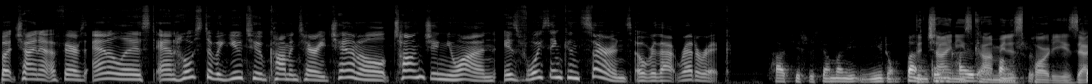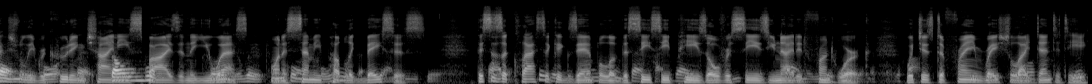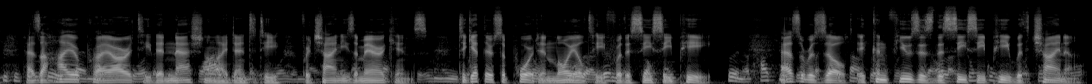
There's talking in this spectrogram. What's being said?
But China affairs analyst and host of a YouTube commentary channel, Tang Jingyuan, is voicing concerns over that rhetoric. The Chinese Communist Party is actually recruiting Chinese spies in the U.S. on a semi public basis. This is a classic example of the CCP's Overseas United Front work, which is to frame racial identity as a higher priority than national identity for Chinese Americans, to get their support and loyalty for the CCP. As a result, it confuses the CCP with China.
